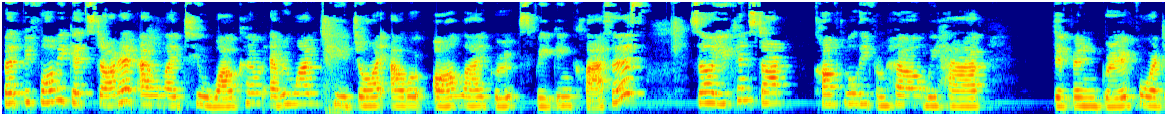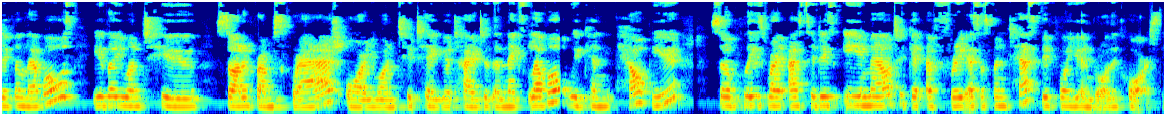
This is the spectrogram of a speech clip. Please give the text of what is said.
But before we get started, I would like to welcome everyone to join our online group speaking classes. So you can start comfortably from home. We have different group for different levels. Either you want to start it from scratch or you want to take your Thai to the next level, we can help you. So please write us to this email to get a free assessment test before you enroll the course.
